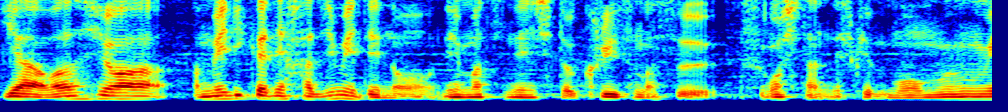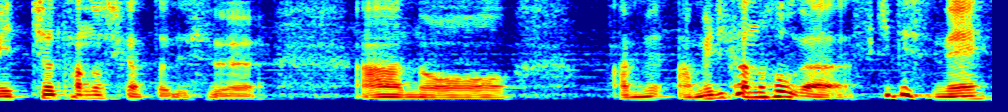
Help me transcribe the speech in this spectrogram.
いや私はアメリカで初めての年末年始とクリスマス過ごしたんですけどもめっちゃ楽しかったです。あのアメリカの方が好きですね。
